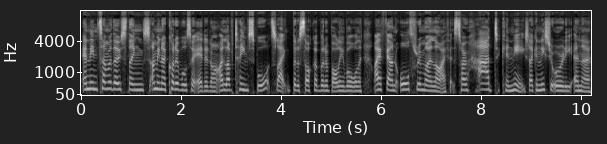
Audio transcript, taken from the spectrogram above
And then some of those things, I mean, I could have also added on. I love team sports, like bit of soccer, bit of volleyball. And I have found all through my life, it's so hard to connect. Like, unless you're already in a,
